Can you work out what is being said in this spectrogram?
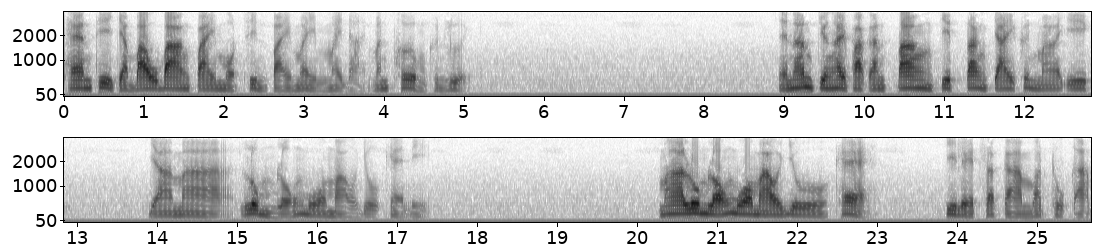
แทนที่จะเบาบางไปหมดสิ้นไปไม่ไม่ได้ มันเพิ่มขึ้นเรื่อยดังนั้นจึงให้พากันตั้งจิตตั้งใจขึ้นมาอีก อย่ามาลุ่มหลงมัวเมาอยู่แค่นี้ มาลุ่มหลงมัวเมาอยู่แค่กิเลสกามวัตถุกรรม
